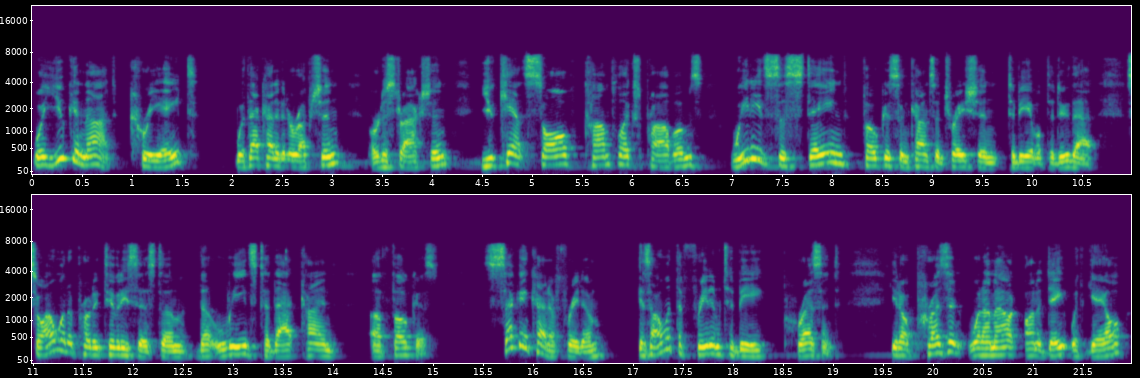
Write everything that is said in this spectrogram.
Well, you cannot create with that kind of interruption or distraction. You can't solve complex problems. We need sustained focus and concentration to be able to do that. So I want a productivity system that leads to that kind of focus. Second kind of freedom is I want the freedom to be present. You know, present when I'm out on a date with Gail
